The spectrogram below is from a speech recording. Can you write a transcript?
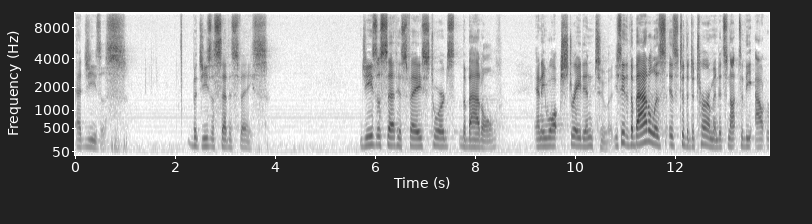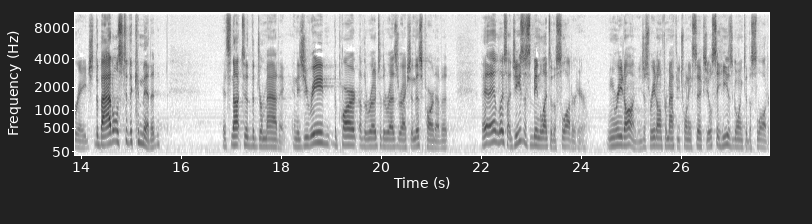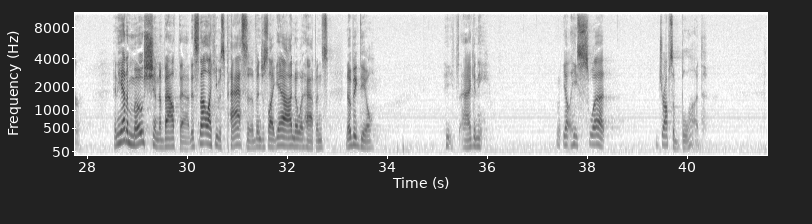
at Jesus. But Jesus set his face. Jesus set his face towards the battle and he walked straight into it. You see that the battle is, is to the determined, it's not to the outraged. The battle is to the committed. It's not to the dramatic. And as you read the part of the road to the resurrection, this part of it, it looks like Jesus is being led to the slaughter here. You can read on. You just read on from Matthew 26. You'll see he is going to the slaughter. And he had emotion about that. It's not like he was passive and just like, yeah, I know what happens. No big deal. He's agony. He sweat drops of blood.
